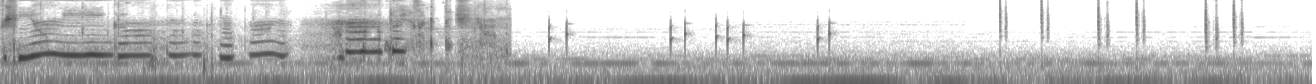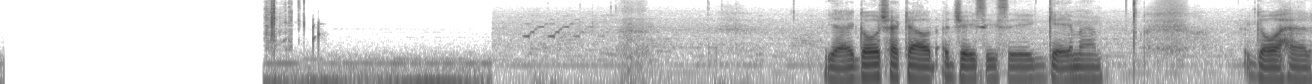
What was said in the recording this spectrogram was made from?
the Xiaomi. I'm gonna play with the Xiaomi. Yeah, go check out JCC Gay Man. Go ahead.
